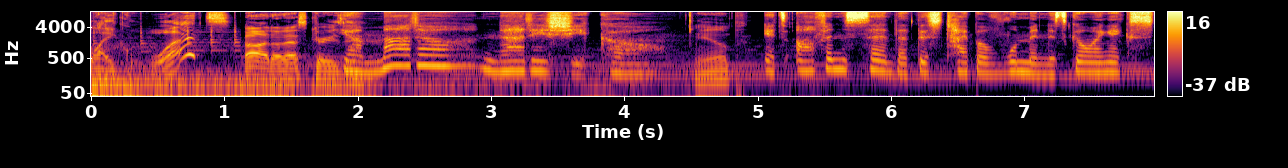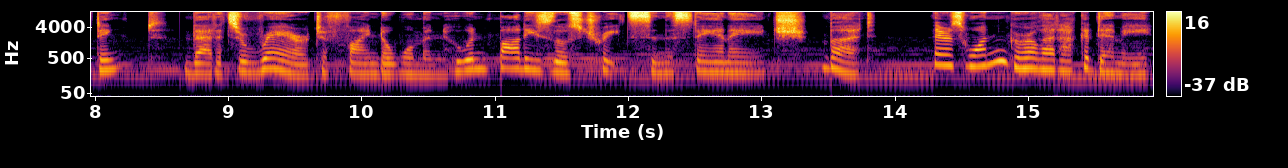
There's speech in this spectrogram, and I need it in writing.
like, what? Oh no, that's crazy. Yamato Nadeshiko. Yep. It's often said that this type of woman is going extinct, that it's rare to find a woman who embodies those traits in this day and age. But there's one girl at Academy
